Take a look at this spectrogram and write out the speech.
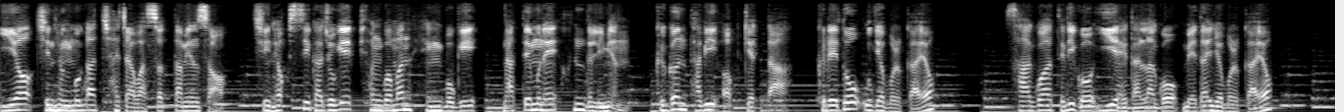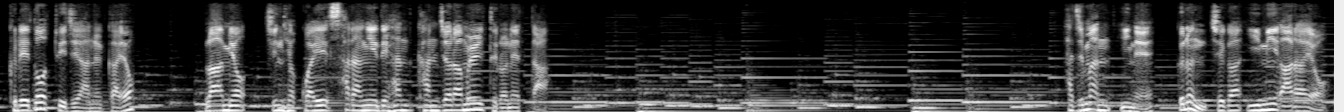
이어 진혁모가 찾아왔었다면서 진혁씨 가족의 평범한 행복이 나 때문에 흔들리면 그건 답이 없겠다. 그래도 우겨볼까요? 사과드리고 이해해달라고 매달려볼까요? 그래도 되지 않을까요? 라며 진혁과의 사랑에 대한 간절함을 드러냈다. 하지만 이내 그는 제가 이미 알아요.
